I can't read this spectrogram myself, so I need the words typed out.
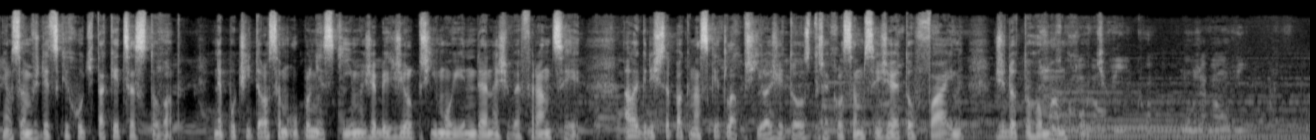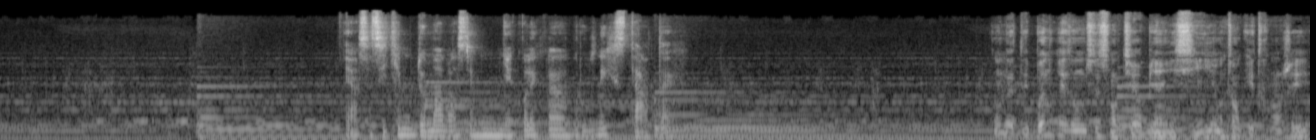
Měl jsem vždycky chuť taky cestovat. Nepočítal jsem úplně s tím, že bych žil přímo jinde než ve Francii, ale když se pak naskytla příležitost, řekl jsem si, že je to fajn, že do toho mám chuť. Já se cítím doma vlastně v několika různých státech. On a des bonnes raisons de se sentir bien ici en tant qu'étranger.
